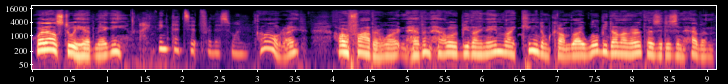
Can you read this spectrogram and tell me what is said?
What else do we have, Maggie? I think that's it for this one. All right. Our Father, who art in heaven, hallowed be thy name. Thy kingdom come. Thy will be done on earth as it is in heaven.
